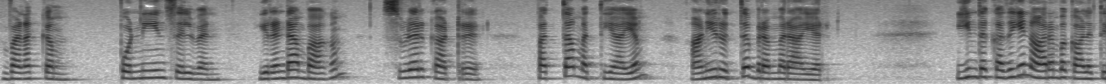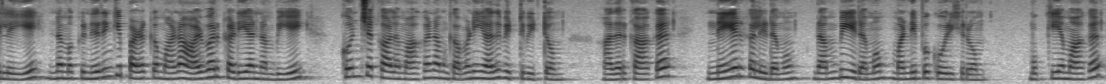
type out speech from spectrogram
வணக்கம். பொன்னியின் செல்வன் இரண்டாம் பாகம் சுழற்காற்று பத்தாம் அத்தியாயம் அனிருத்த பிரம்மராயர். இந்த கதையின் ஆரம்ப காலத்திலேயே நமக்கு நெருங்கி பழக்கமான ஆழ்வார்க்கடியான் நம்பியை கொஞ்ச காலமாக நாம் கவனியாது விட்டுவிட்டோம். அதற்காக நேயர்களிடமும் நம்பியிடமும் மன்னிப்பு கோருகிறோம். முக்கியமாக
